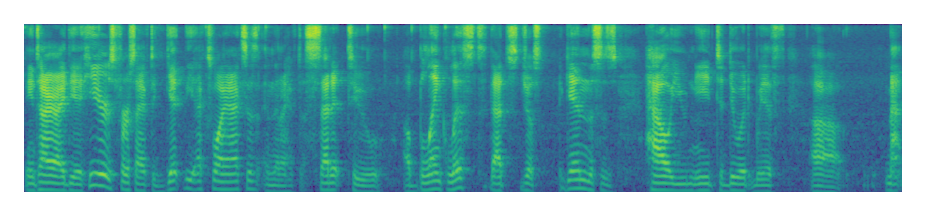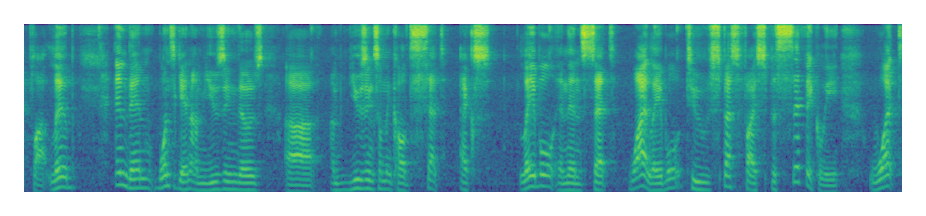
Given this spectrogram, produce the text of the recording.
the entire idea here is first I have to get the XY axis and then I have to set it to a blank list. That's just, again, this is how you need to do it with uh, matplotlib. And then once again, I'm using those, uh, I'm using something called set X label and then set Y label to specify specifically what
